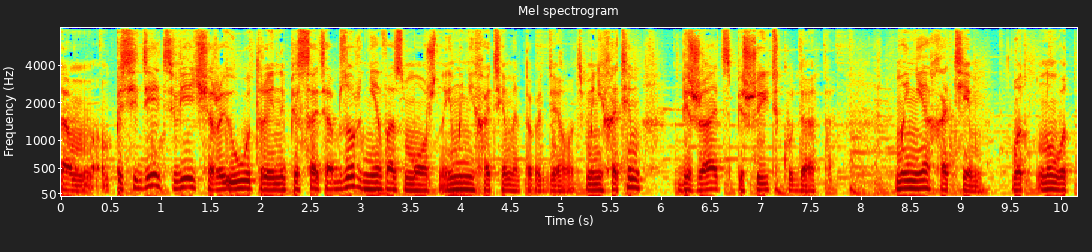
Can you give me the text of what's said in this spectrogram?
Там посидеть вечер и утро и написать обзор невозможно. И мы не хотим этого делать. Мы не хотим бежать, спешить куда-то. Мы не хотим. Вот, ну вот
